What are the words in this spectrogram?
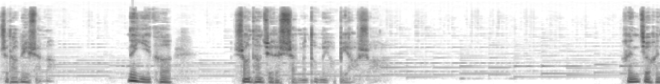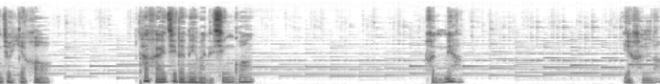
知道为什么，那一刻，双糖觉得什么都没有必要说了。很久很久以后，他还记得那晚的星光，很亮，也很冷。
